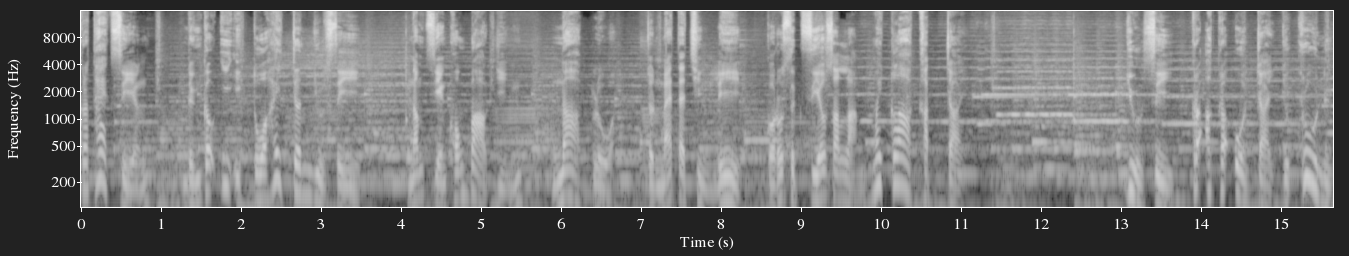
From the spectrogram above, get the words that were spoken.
กระแทกเสียง ดึงเก้าอี้อีกตัวให้เจนอยู่สีน้ำเสียงของบ่าวหญิง น่ากลัว จนแม้แต่ชิงลี่ก็รู้สึกเสียวสันหลังไม่กล้าขัดใจอ ยู่สีกระอักกระอ่วนใจอยู่ครู่หนึ่ง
